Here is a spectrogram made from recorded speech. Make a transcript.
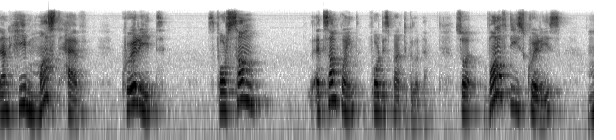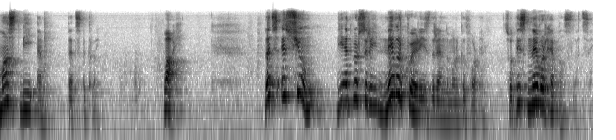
then he must have queried for some at some point for this particular m. So one of these queries must be m. That's the claim. Why? Let's assume the adversary never queries the random oracle for m. So this never happens, let's say.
